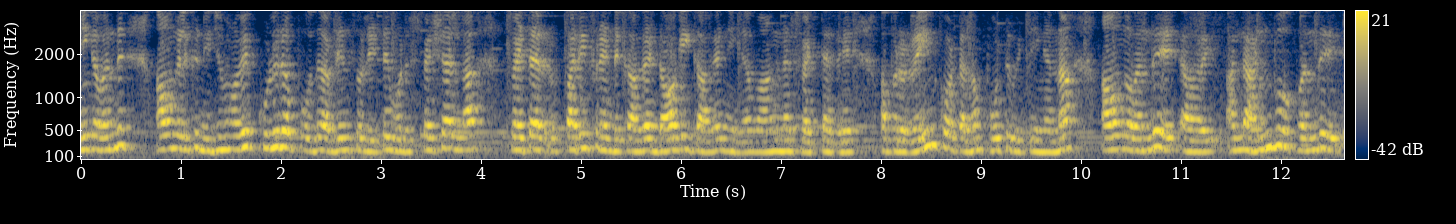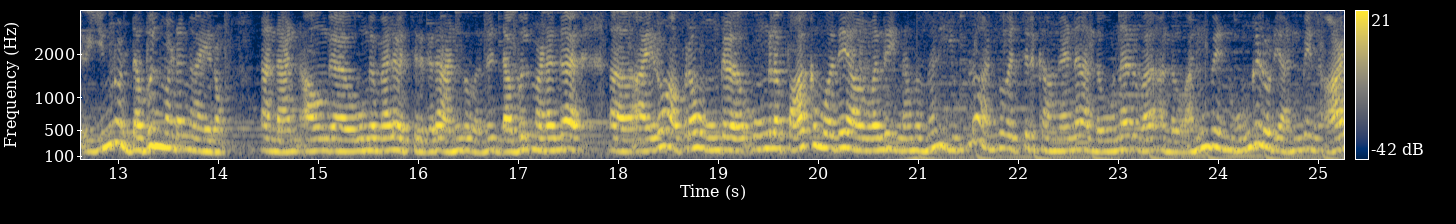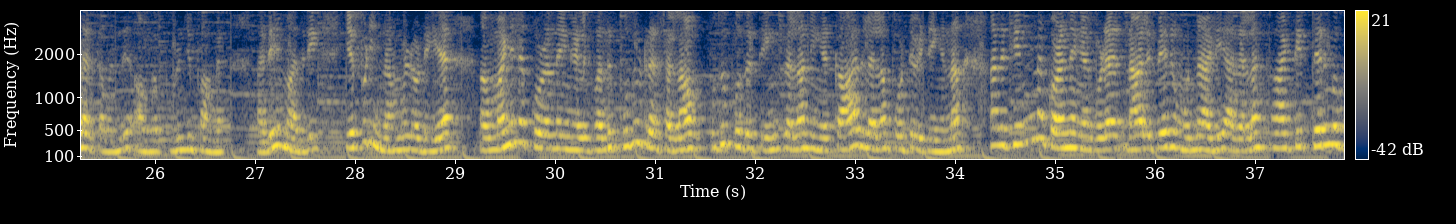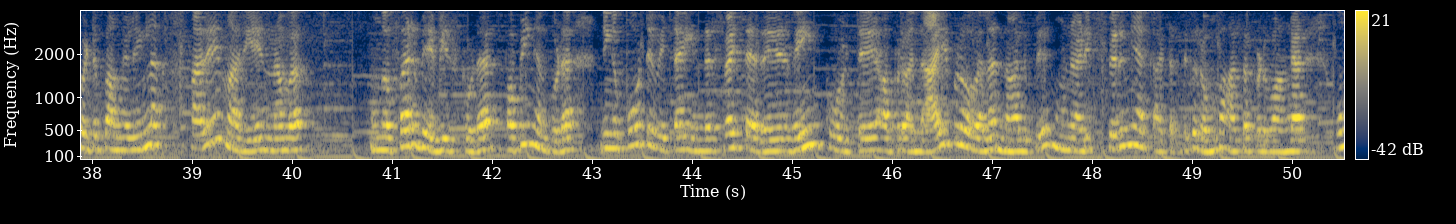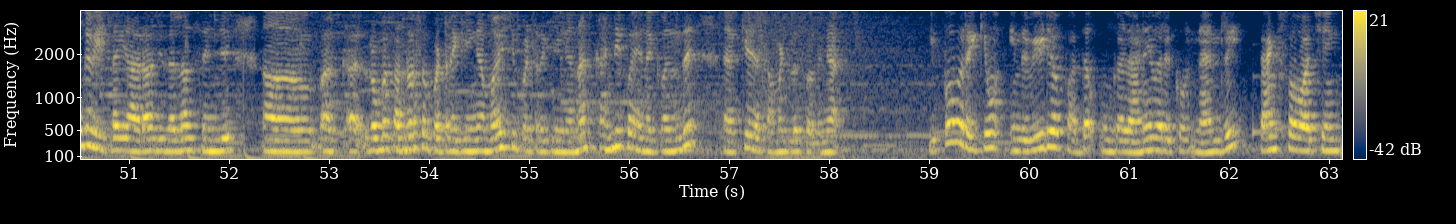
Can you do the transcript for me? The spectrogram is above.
நீங்கள் வந்து அவங்களுக்கு நிஜமாகவே குளிர போகுது அப்படின்னு சொல்லிட்டு ஒரு ஸ்பெஷலாக ஸ்வெட்டர் பரி ஃப்ரெண்டுக்காக டாகிக்காக நீங்கள் வாங்கின ஸ்வெட்டரு அப்புறம் ரெயின் கோட்டெல்லாம் போட்டு விட்டீங்கன்னா அவங்க வந்து அந்த அன்பு வந்து இன்னும் டபுள் மடங்கு ஆயிரும் அந்த அன் அவங்க உங்கள் மேலே வச்சிருக்கிற அன்பு வந்து டபுள் மடங்கு ஆயிரும். அப்புறம் உங்களை உங்களை பார்க்கும்போதே அவங்க வந்து நம்ம மேலே இவ்வளோ அன்பு வச்சிருக்காங்கன்னு அந்த உணர்வை அந்த அன்பின் உங்களுடைய அன்பின் ஆழத்தை வந்து அவங்க புரிஞ்சுப்பாங்க. அதே மாதிரி எப்படி நம்மளுடைய மனித குழந்தைங்களுக்கு வந்து புது ட்ரெஸ் எல்லாம் புது புது திங்ஸ் எல்லாம் நீங்கள் காதுலெல்லாம் போட்டு விட்டீங்கன்னா அந்த சின்ன குழந்தைங்க கூட நாலு பேர் முன்னாடி அதெல்லாம் காட்டி பெருமைப்பட்டுப்பாங்க இல்லைங்களா? அதே மாதிரியே நம்ம உங்கள் ஃபர் பேபிஸ் கூட பப்பிங்க கூட நீங்கள் போட்டு விட்டால் இந்த ஸ்வெட்டரு ரெயின் கோட்டு அப்புறம் அந்த ஐப்ரோவெல்லாம் நாலு பேர் முன்னாடி பெருமையாக காட்டுறதுக்கு ரொம்ப ஆசைப்படுவாங்க. உங்கள் வீட்டில் யாராவது இதெல்லாம் செஞ்சு ரொம்ப சந்தோஷப்பட்டிருக்கீங்க மகிழ்ச்சி பட்டிருக்கீங்கன்னா எனக்கு வந்து கீழே கமெண்ட்ல சொல்லுங்கள் இப்போ வரைக்கும் இந்த வீடியோ பார்த்த உங்கள் அனைவருக்கும் நன்றி. தேங்க்ஸ் ஃபார் வாட்சிங்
